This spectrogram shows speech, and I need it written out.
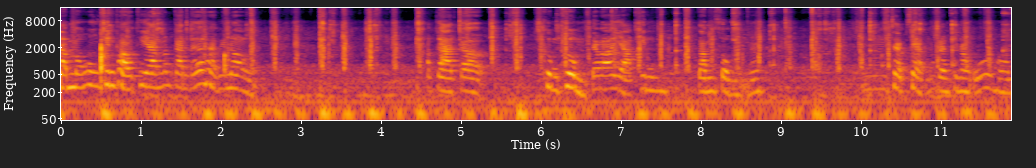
ตำมะฮุงกินข้าวเที่ยงน้ำกันเด้อค่ะพี่น้อง อากาศก็ครึมๆแต่ว่าอยากกินตำสมนะแสบๆน้ำกันพี่น้องอู้หอม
